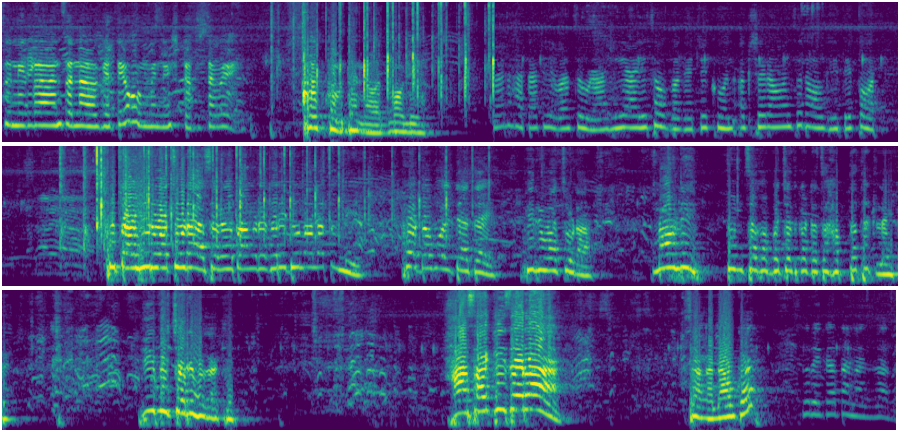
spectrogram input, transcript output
सुनील रावांचं नाव घेते होम मिनिस्टरच्या वेळी. खूप खूप धन्यवाद माऊली हातात हिरवा चोळा ही आई सौभाग्याची खून. अक्षरावांचं नाव घेते पवार कुठं हिरवा चुडा? सगळ्या बांगड्या घरी ठेवून आला तुम्ही. खोटं बोलत्यात आहे हिरवा चुडा. माऊली तुमचा का बचत गटाचा हप्ता थटलाय काय? ही बिचारी बघा की. हसा की जरा. सांगा नाव काय? सुरेखा तानाजी झाला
